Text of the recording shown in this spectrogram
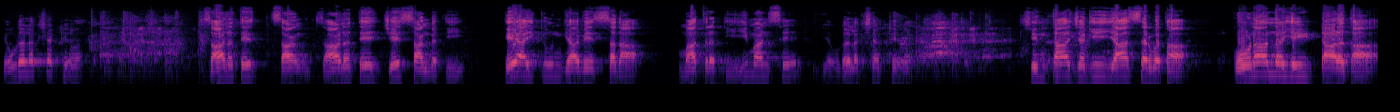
एवढं लक्षात ठेवा. जाणते सांग जाणते जे सांगती ते ऐकून घ्यावे सदा. मात्र तीही माणसे एवढं लक्षात ठेवा. चिंता जगी या सर्वथा कोणा न येई टाळता?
